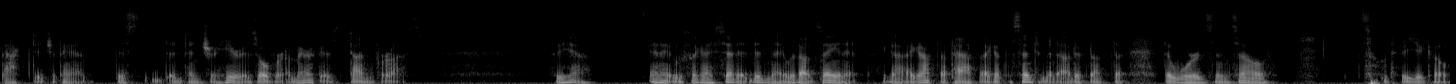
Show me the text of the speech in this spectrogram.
back to Japan. This adventure here is over. America is done for us. So yeah, and it looks like I said it, didn't I, without saying it. I got, I got the path, I got the sentiment out, if not the, the words themselves. So there you go.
